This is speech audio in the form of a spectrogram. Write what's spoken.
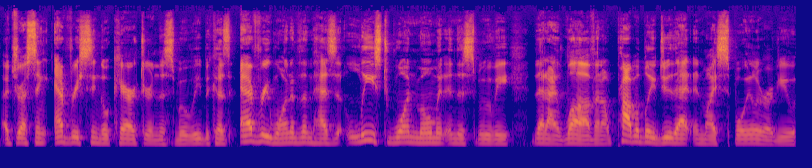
addressing every single character in this movie because every one of them has at least one moment in this movie that I love, and I'll probably do that in my spoiler review.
